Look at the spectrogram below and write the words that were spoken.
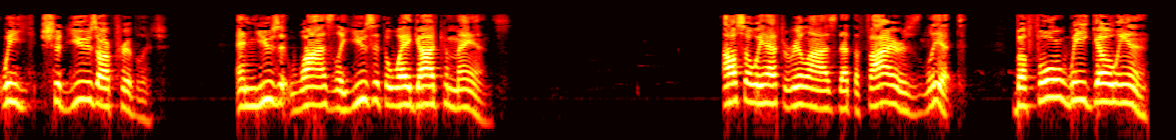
We should use our privilege and use it wisely. Use it the way God commands. Also, we have to realize that the fire is lit before we go in.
